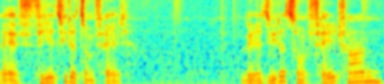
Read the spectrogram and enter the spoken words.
Er will jetzt wieder zum Feld. Will jetzt wieder zum Feld fahren?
